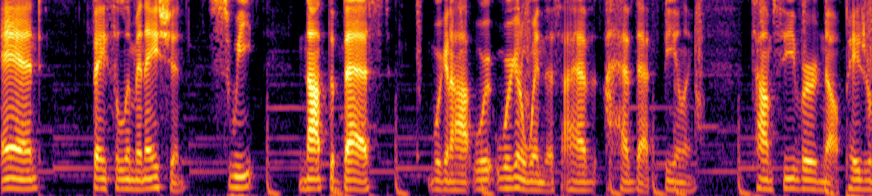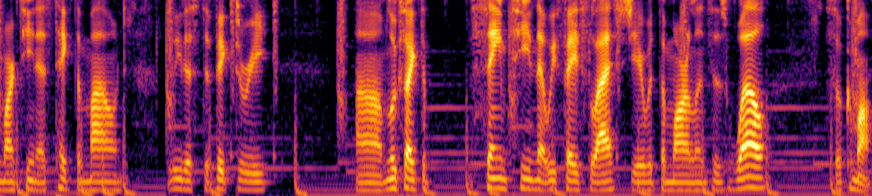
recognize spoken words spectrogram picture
And face elimination. Sweet, not the best. We're gonna we're, we're gonna win this. I have I have that feeling. Tom Seaver, no. Pedro Martinez take the mound, lead us to victory. Um, looks like the same team that we faced last year with the Marlins as well. So come on.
